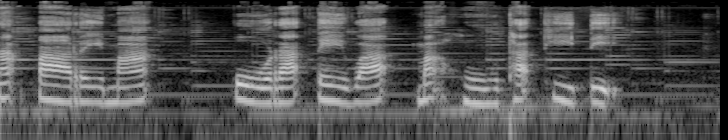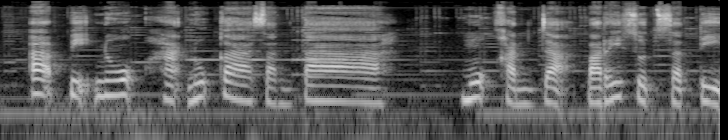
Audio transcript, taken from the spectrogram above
ณปาเรมะ ปูระเตวะมะหูทะทีติอปินุหนุกาสันตา มุขันจะปริสุทธสติ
